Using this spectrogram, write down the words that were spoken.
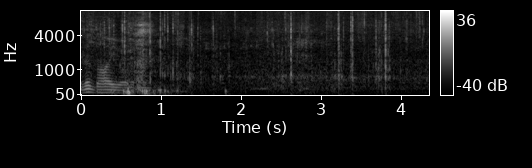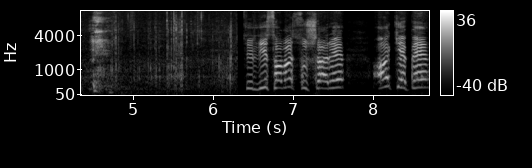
şekilde daha iyi olur. getirdiği savaş suçları AKP,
